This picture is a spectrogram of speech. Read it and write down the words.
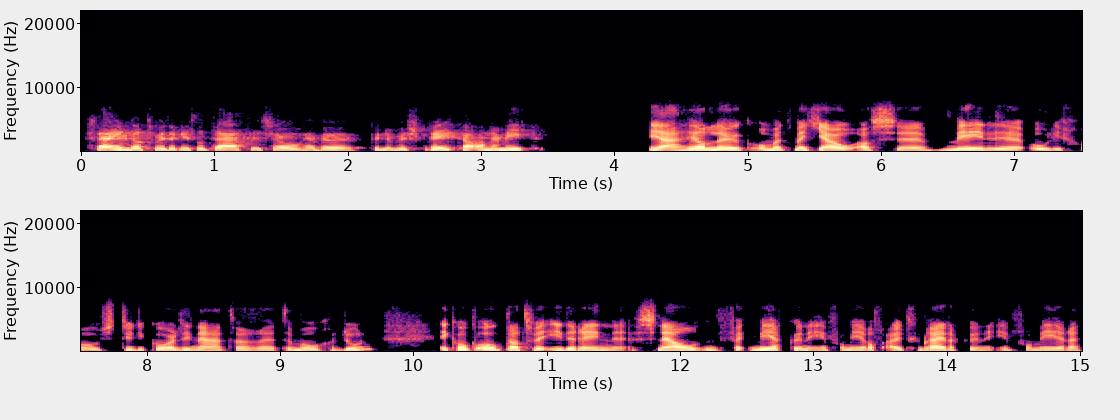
Fijn dat we de resultaten zo hebben kunnen bespreken, Annemiek. Ja, heel leuk om het met jou als uh, mede-oligo-studiecoördinator uh, te mogen doen. Ik hoop ook dat we iedereen eh, snel meer kunnen informeren of uitgebreider kunnen informeren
